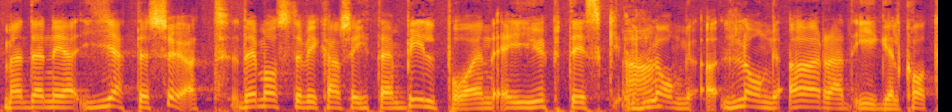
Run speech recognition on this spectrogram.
Men den är jättesöt. Det måste vi kanske hitta en bild på. En egyptisk lång, långörad igelkott.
